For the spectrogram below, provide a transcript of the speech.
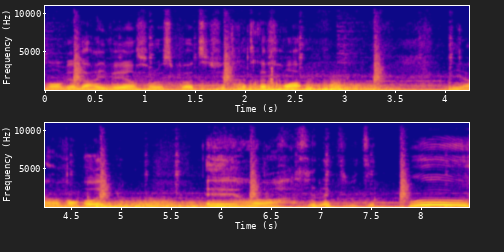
Bon, on vient d'arriver hein, sur le spot, il fait très très froid. Il y a un vent horrible. Et on va voir s'il y a de l'activité. Ouh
